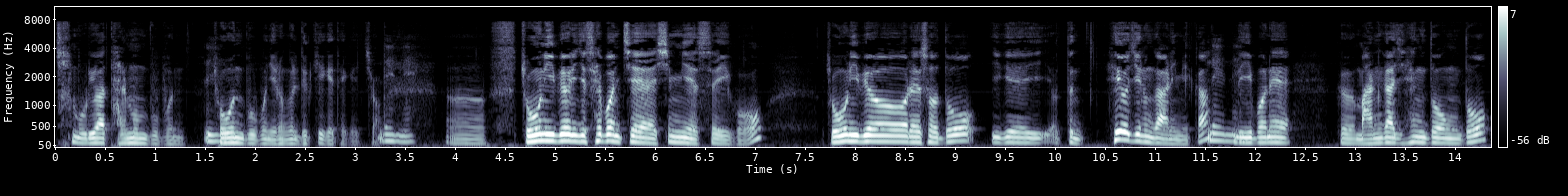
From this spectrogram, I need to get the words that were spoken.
참 우리와 닮은 부분, 네. 좋은 부분 이런 걸 느끼게 되겠죠. 네네. 어, 좋은 이별이 이제 세 번째 심리 에세이고 좋은 이별에서도 이게 어떤 헤어지는 거 아닙니까? 네네. 근데 이번에 그 만 가지 행동도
